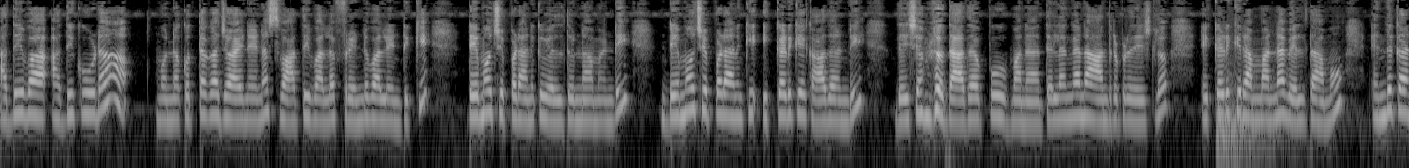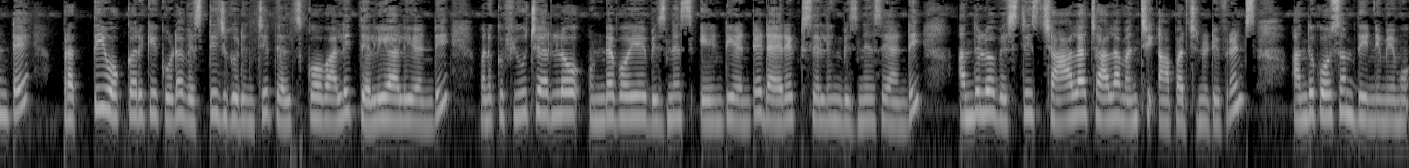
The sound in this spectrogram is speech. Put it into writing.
అది వా- అది కూడా మొన్న కొత్తగా జాయిన్ అయిన స్వాతి వాళ్ళ ఫ్రెండ్ వాళ్ళ ఇంటికి డెమో చెప్పడానికి వెళ్తున్నామండి. డెమో చెప్పడానికి ఇక్కడికే కాదండి. దేశంలో దాదాపు మన తెలంగాణ ఆంధ్రప్రదేశ్లో ఎక్కడికి రమ్మన్నా వెళ్తాము. ఎందుకంటే ప్రతి ఒక్కరికి కూడా వెస్టీజ్ గురించి తెలుసుకోవాలి తెలియాలి అండి. మనకు ఫ్యూచర్లో ఉండబోయే బిజినెస్ ఏంటి అంటే డైరెక్ట్ సెల్లింగ్ బిజినెసే అండి. అందులో వెస్టీజ్ చాలా చాలా మంచి ఆపర్చునిటీ ఫ్రెండ్స్. అందుకోసం దీన్ని మేము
